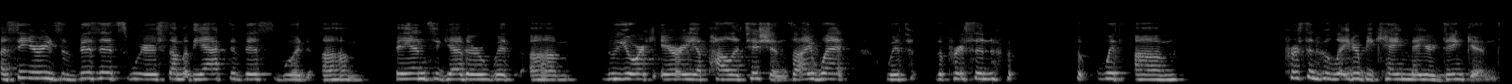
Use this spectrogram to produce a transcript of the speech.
a series of visits where some of the activists would um, band together with um, New York area politicians. I went with the person who, with um, person who later became Mayor Dinkins.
